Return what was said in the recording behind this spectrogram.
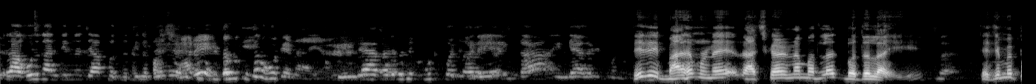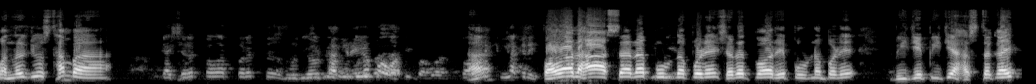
राहुल गांधींना ज्या पद्धतीने पक्ष अरे, एकदम उत्तर होऊ देणार आहे. इंडिया आघाडीमध्ये फूट पडणार आणि आहे. का इंडिया आघाडीत म्हणतो ते ते माझं म्हणणं आहे राजकारणामधलाच बदल आहे. त्याच्यामुळे पंधरा दिवस थांबा. काय शरद पवार परत उद्धव ठाकरे का पवार. हा? ठाकरे. पवार हा असणारा पूर्णपणे शरद पवार हे पूर्णपणे बीजेपीचे हस्तक आहेत.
